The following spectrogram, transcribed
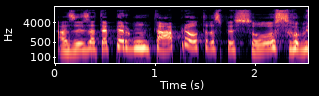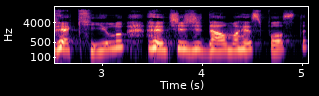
às vezes até perguntar para outras pessoas sobre aquilo antes de dar uma resposta,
